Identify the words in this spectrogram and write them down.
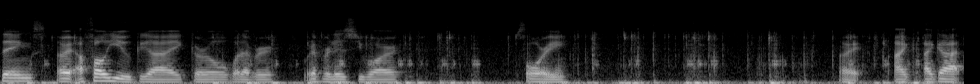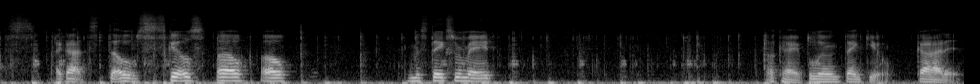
things. Alright, I'll follow you, guy, girl, whatever, whatever it is you are. Sorry. Alright, I, I got, I got those skills. Oh, oh, mistakes were made. Okay, balloon, thank you. Got it.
